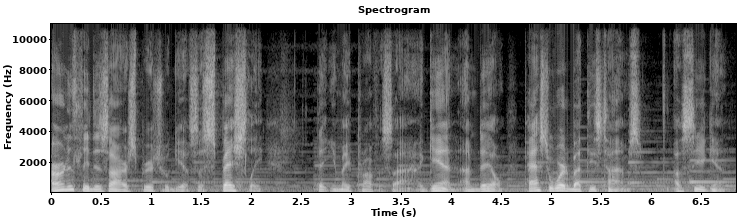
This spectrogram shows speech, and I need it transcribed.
Earnestly desire spiritual gifts, especially that you may prophesy. Again, I'm Dale. Pass the word about these times. I'll see you again.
